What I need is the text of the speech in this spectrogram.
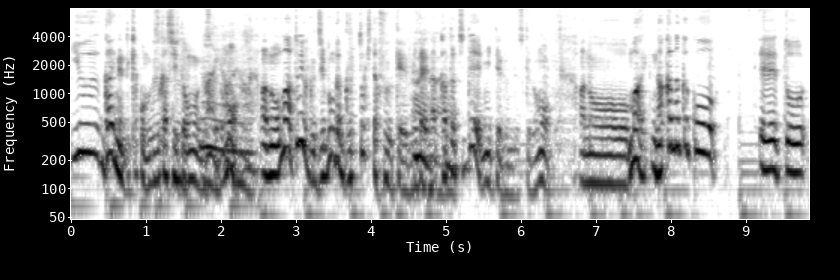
いう概念って結構難しいと思うんですけども、あのまあ、とにかく自分がグッときた風景みたいな形で見てるんですけども、あのまあ、なかなかこうえっ、と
